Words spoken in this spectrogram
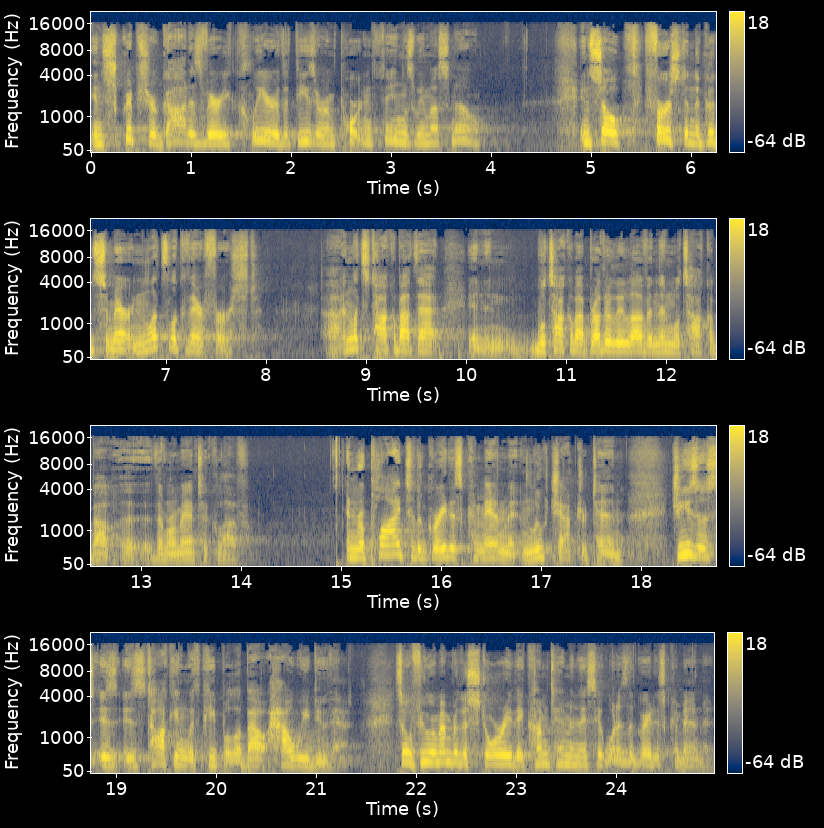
in Scripture, God is very clear that these are important things we must know. And so, first in the Good Samaritan, let's look there first. Uh, and let's talk about that. And, and, we'll talk about brotherly love, and then we'll talk about uh, the romantic love. In reply to the greatest commandment in Luke chapter 10, Jesus is, is talking with people about how we do that. So if you remember the story, they come to him and they say, What is the greatest commandment?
